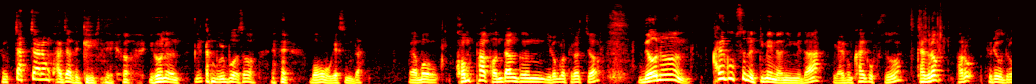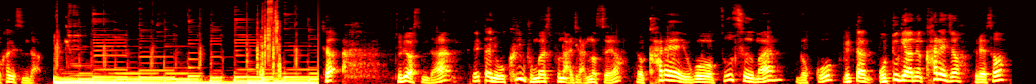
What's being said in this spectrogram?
그냥 짭짤한 과자 느낌인데요. 이거는 일단 물 부어서 먹어보겠습니다. 야, 뭐 건파, 건당근 이런 거 들었죠? 면은 칼국수 느낌의 면입니다. 얇은 칼국수. 자, 그럼 바로 조리해보도록 하겠습니다. 자, 조리왔습니다. 일단 요거 크림 분말 스프는 아직 안 넣었어요. 요 카레 요거 소스만 넣고 일단 오뚜기 하면 카레죠. 그래서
